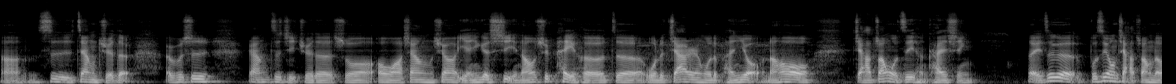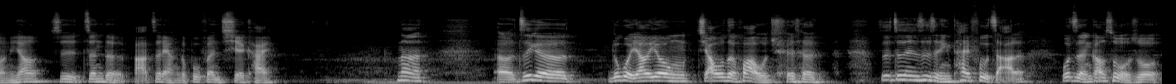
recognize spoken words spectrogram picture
嗯，是这样觉得，而不是让自己觉得说，哦，好像需要演一个戏，然后去配合着我的家人、我的朋友，然后假装我自己很开心。对，这个不是用假装的，你要是真的把这两个部分切开。那，呃，这个如果要用教的话，我觉得这这件事情太复杂了。我只能告诉我说，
